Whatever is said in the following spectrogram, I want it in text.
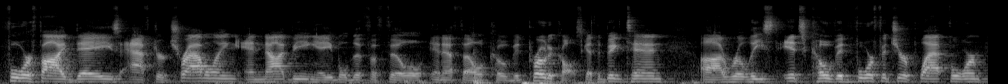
four or five days after traveling and not being able to fulfill NFL COVID protocols. Got the Big Ten uh, released its COVID forfeiture platform.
